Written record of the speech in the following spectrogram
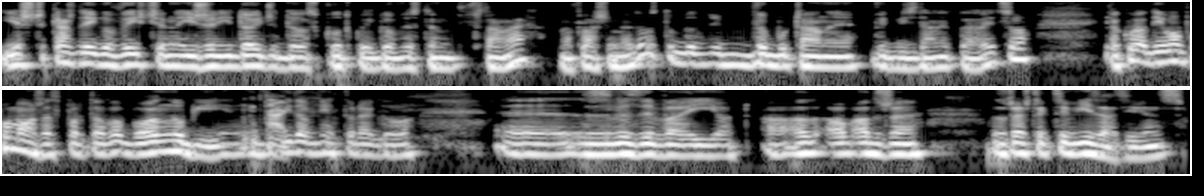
jeszcze każde jego wyjście, no jeżeli dojdzie do skutku jego występ w Stanach na Flash Meadows, to będzie wybuczany, wygwizdany i tak dalej, co akurat jemu pomoże sportowo, bo on lubi tak. widownię, którego e, zwyzywa i od, od, od, odrze od resztek cywilizacji, więc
